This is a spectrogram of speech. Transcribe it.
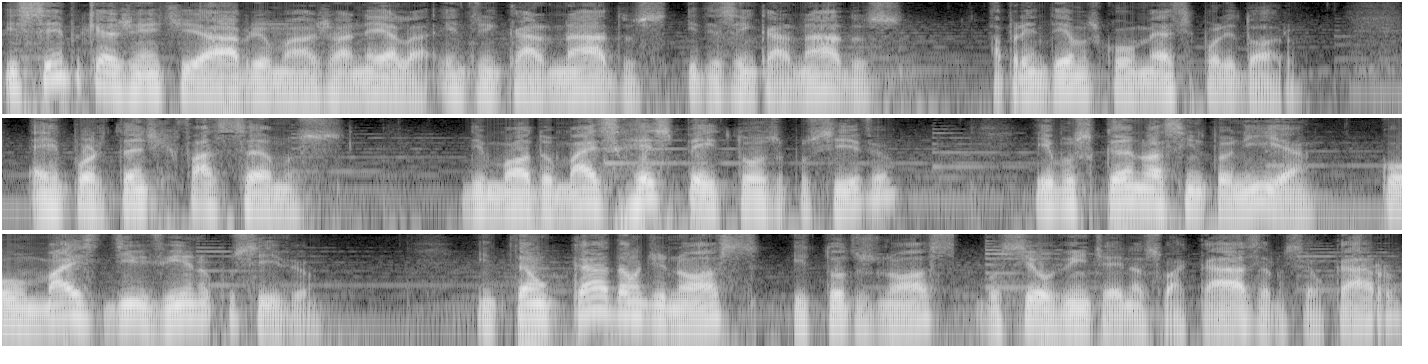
E sempre que a gente abre uma janela entre encarnados e desencarnados, aprendemos com o mestre Polidoro. É importante que façamos de modo mais respeitoso possível e buscando a sintonia com o mais divino possível Então, cada um de nós e todos nós, você ouvinte aí na sua casa, no seu carro,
